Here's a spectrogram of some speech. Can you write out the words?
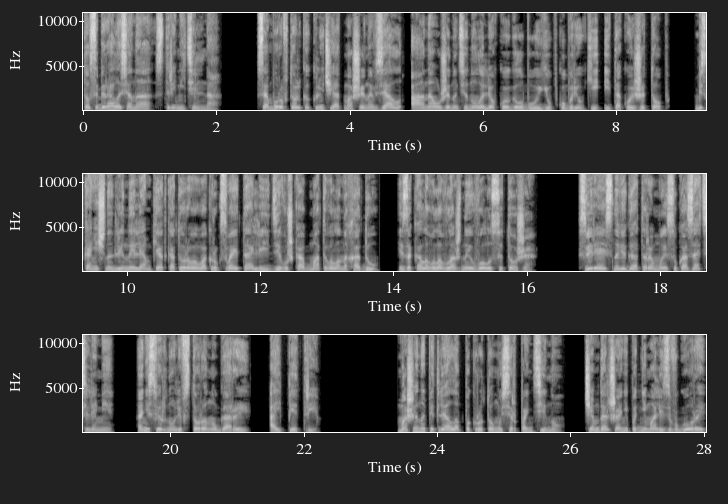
то собиралась она стремительно. Самбуров только ключи от машины взял, а она уже натянула легкую голубую юбку-брюки и такой же топ, бесконечно длинные лямки, от которого вокруг своей талии девушка обматывала на ходу и закалывала влажные волосы тоже. Сверяясь с навигатором и с указателями, они свернули в сторону горы Айпетри. Машина петляла по крутому серпантину. Чем дальше они поднимались в горы,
